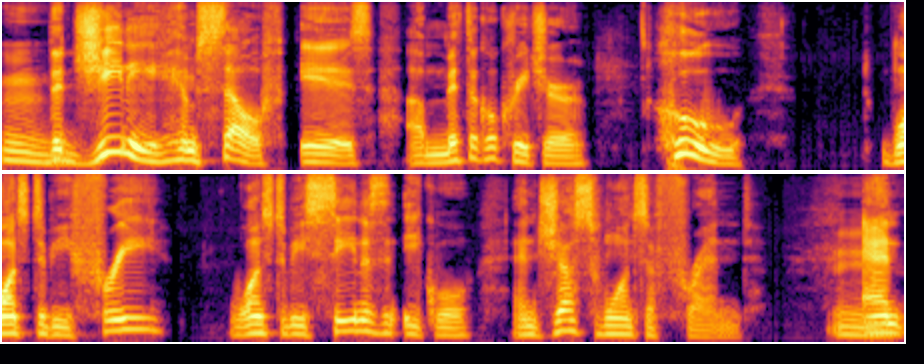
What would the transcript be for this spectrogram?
Mm. The genie himself is a mythical creature who wants to be free, wants to be seen as an equal, and just wants a friend. Mm. And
